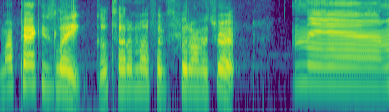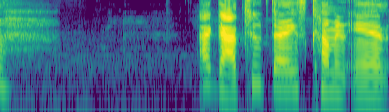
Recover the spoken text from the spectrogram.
my package late. Go tell the motherfuckers to put on the truck. Man, I got two things coming in,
